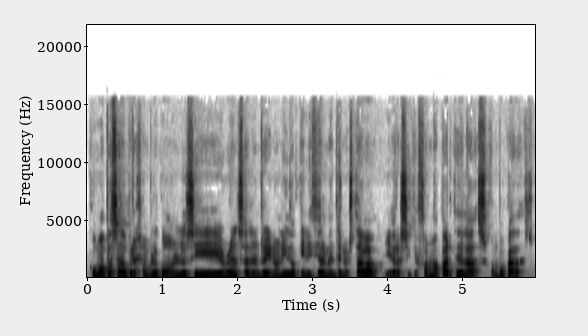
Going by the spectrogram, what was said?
como ha pasado por ejemplo con Lucy Rensal en Reino Unido, que inicialmente no estaba y ahora sí que forma parte de las convocadas.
